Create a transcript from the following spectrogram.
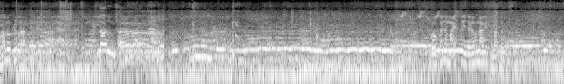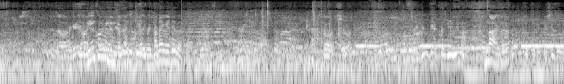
ভালো খেলা দারুণ ওখানে মাইকটা এই জায়গায় আগে খেলা থাকে রিং করবেন সাদা বেঁধে না জায়গাটা বেশি জোর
